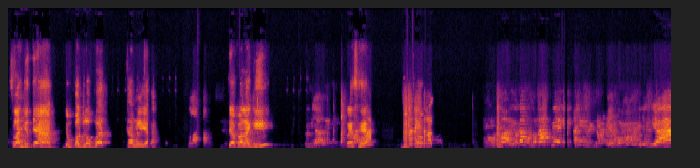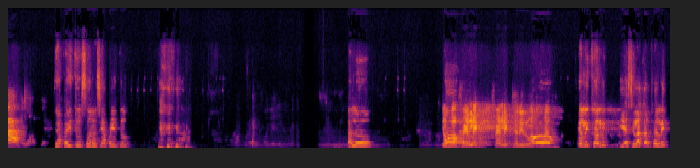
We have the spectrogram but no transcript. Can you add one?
selanjutnya jempol dulu buat Camelia. Siapa lagi? Reshe? Betul. Ya. Siapa itu? Suara siapa itu? Halo. Coba Felix, Felix dari ruang oh, Felix, Felix. Iya, silakan Felix.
